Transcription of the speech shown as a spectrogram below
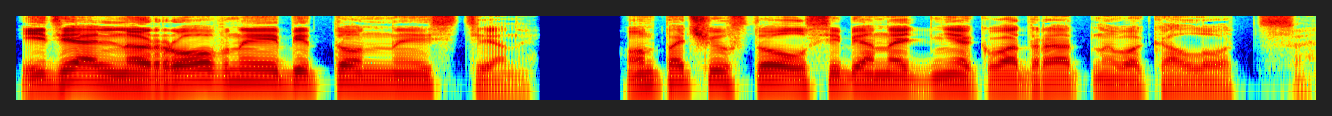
Идеально ровные бетонные стены. Он почувствовал себя на дне квадратного колодца,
